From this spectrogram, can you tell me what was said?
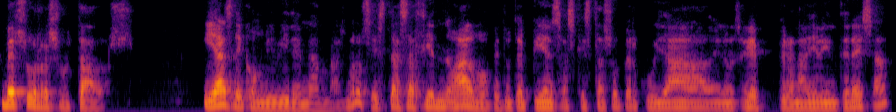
ver sus resultados. Y has de convivir en ambas, ¿no? Si estás haciendo algo que tú te piensas que está súper cuidado y no sé qué, pero a nadie le interesa,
